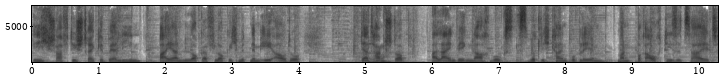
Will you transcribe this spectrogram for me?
ich schaffe die Strecke Berlin-Bayern locker flockig mit einem E-Auto. Der Tankstopp allein wegen Nachwuchs ist wirklich kein Problem. Man braucht diese Zeit.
